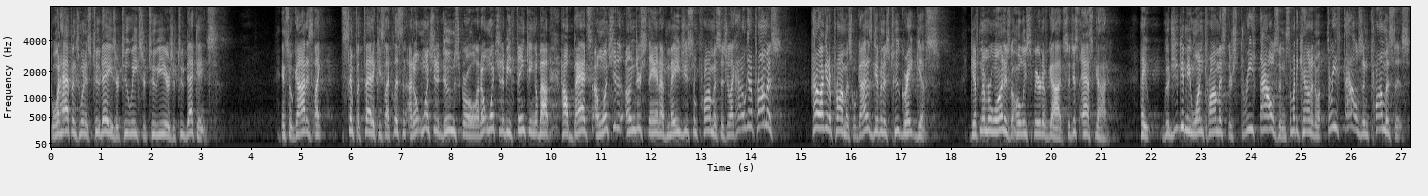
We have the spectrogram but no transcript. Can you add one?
But what happens when it's two days or two weeks or two years or two decades? And so God is like sympathetic. He's like, listen, I don't want you to doom scroll. I don't want you to be thinking about how bad. I want you to understand I've made you some promises. You're like, I get a promise? How do I get a promise? Well, God has given us two great gifts. Gift number one is the Holy Spirit of God. So just ask God, hey, would you give me one promise? There's 3,000, somebody counted them up, 3,000 promises.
